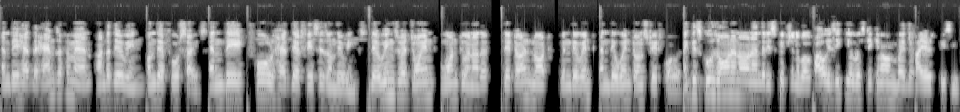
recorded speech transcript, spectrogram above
and they had the hands of a man under their wing on their four sides, and they four had their faces on their wings. Their wings were joined one to another. They turned not when they went, and they went on straight forward. Like this goes on and on, and the description about how Ezekiel was taken on by the higher species.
